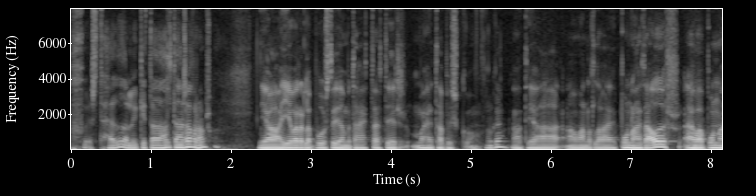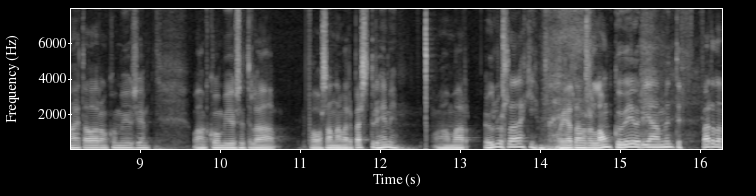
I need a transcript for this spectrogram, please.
pff, veist, hefði alveg getað haldið hans áfram sko. Já, ég var eiginlega búist við að mynda hætta eftir maður tapi sko okay. Því að hann var náttúrulega búin að hætta áður eða var búin að hætta áður hann kom í USA og hann kom í USA til að fá að sanna að vera bestur í heimi. Og hann var augljóslega ekki. Og ég held að hann var svo langu viður í að hann myndi verða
